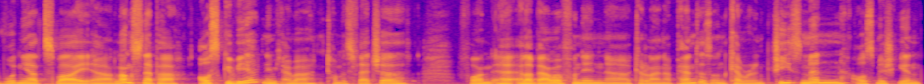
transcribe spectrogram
wurden ja zwei äh, Longsnapper ausgewählt, nämlich einmal Thomas Fletcher von äh, Alabama von den äh, Carolina Panthers und Cameron Cheeseman aus Michigan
